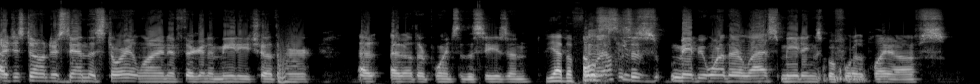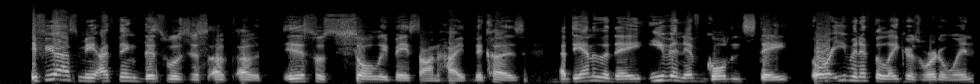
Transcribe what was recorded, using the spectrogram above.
I just don't understand the storyline if they're going to meet each other at, at other points of the season. yeah, the full. Unless this is maybe one of their last meetings before the playoffs. If you ask me, I think this was just a, a this was solely based on hype because at the end of the day, even if Golden State or even if the Lakers were to win,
